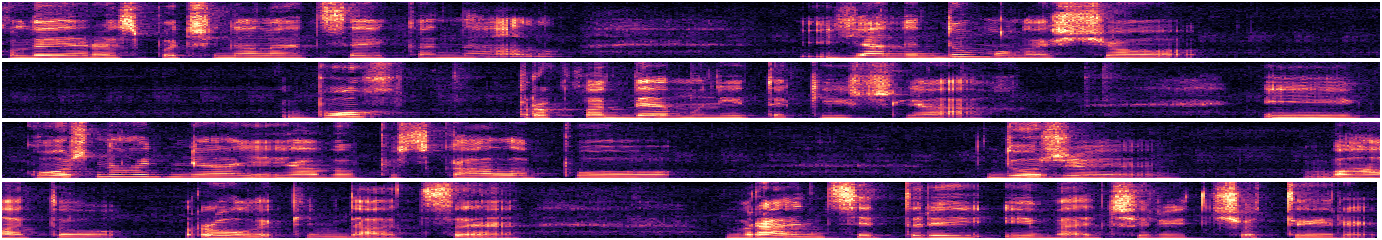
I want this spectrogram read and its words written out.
коли я розпочинала цей канал, я не думала, що Бог прокладе мені такий шлях. І кожного дня я випускала по дуже багато роликів. Да? Це вранці три і ввечері чотири.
